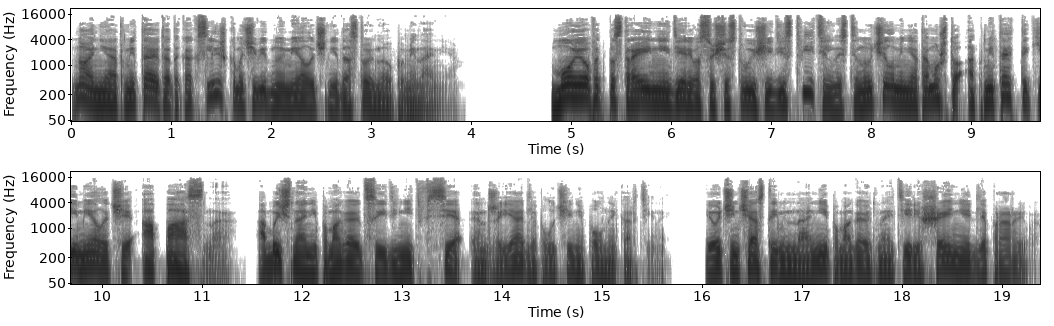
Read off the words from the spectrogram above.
но они отметают это как слишком очевидную мелочь, недостойную упоминания. Мой опыт построения дерева существующей действительности научил меня тому, что отметать такие мелочи опасно. Обычно они помогают соединить все NGA для получения полной картины. И очень часто именно они помогают найти решение для прорыва.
